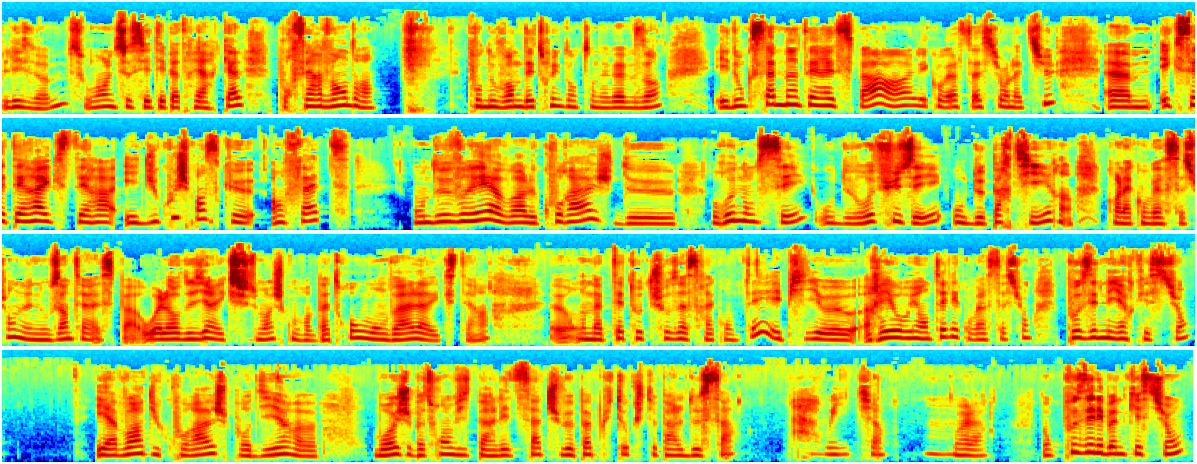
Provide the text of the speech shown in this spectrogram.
les hommes, souvent une société patriarcale, pour faire vendre, pour nous vendre des trucs dont on n'avait besoin. Et donc ça ne m'intéresse pas, hein, les conversations là-dessus, euh, etc., etc. Et du coup, je pense que en fait, on devrait avoir le courage de renoncer ou de refuser ou de partir quand la conversation ne nous intéresse pas. Ou alors de dire excuse-moi, je comprends pas trop où on va là, etc. Euh, on a peut-être autre chose à se raconter et puis euh, réorienter les conversations, poser de meilleures questions et avoir du courage pour dire euh, moi j'ai pas trop envie de parler de ça, tu veux pas plutôt que je te parle de ça? Ah oui, tiens. Mmh. Voilà. Donc poser les bonnes questions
